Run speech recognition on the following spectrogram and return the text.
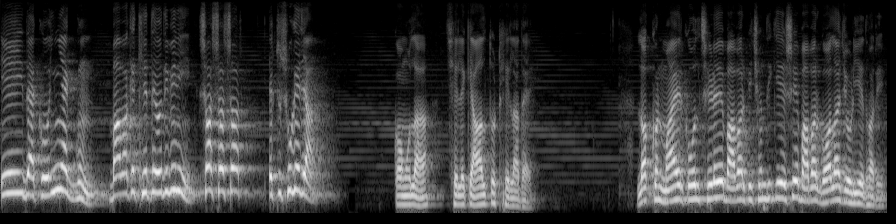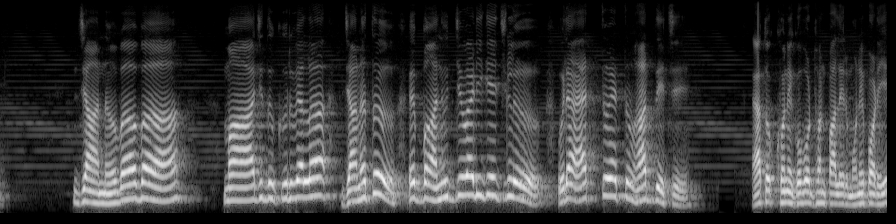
এই দেখো ই একগুণ। বাবাকে খেতেও দিবিনি? সর সর সর, একটু শুগে যা। কমলা ছেলেকে আলতো ঠেলা দেয়। লক্ষণ মায়ের কোল ছেড়ে বাবার পিছন দিকে এসে বাবার গলা জড়িয়ে ধরে। জানো বাবা, মা আজ দুপুরবেলা, জানো তো, এ বাড়ি গিয়েছিল ওরা এত এত ভাত দিয়েছে এতক্ষণে গোবর্ধন পালের মনে পড়ে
